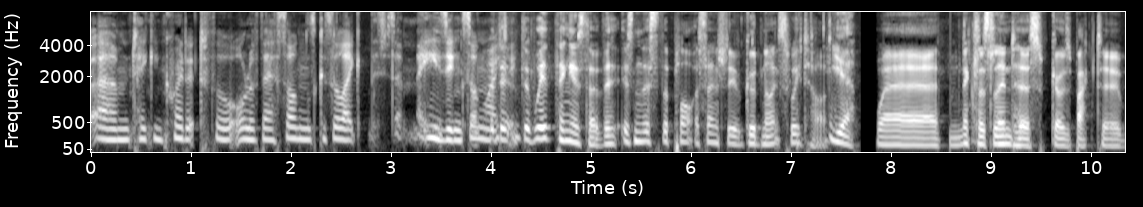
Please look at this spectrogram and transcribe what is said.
um, taking credit for all of their songs because they're like, this is amazing But the, songwriting. the weird thing is, though, th- isn't this the plot essentially of Goodnight Sweetheart? Yeah. Where Nicholas Lyndhurst goes back to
